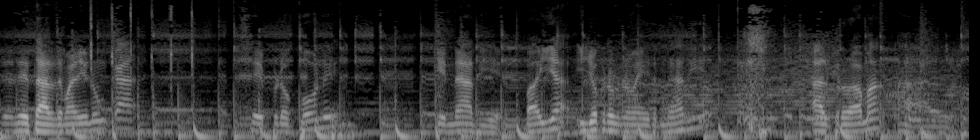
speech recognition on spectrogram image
Desde tarde, mal y nunca se propone que nadie vaya, y yo creo que no va a ir nadie, al programa, al,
